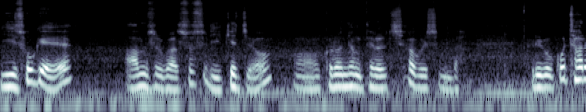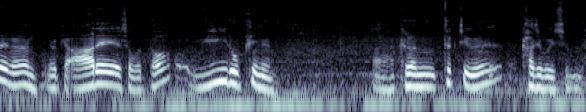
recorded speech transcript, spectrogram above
이 속에 암술과 수술이 있겠죠. 어, 그런 형태를 취하고 있습니다. 그리고 꽃차례는 이렇게 아래에서부터 위로 피는 아, 그런 특징을 가지고 있습니다.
